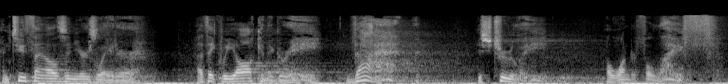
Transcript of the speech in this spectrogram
and 2,000 years later, I think we all can agree that is truly a wonderful life.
